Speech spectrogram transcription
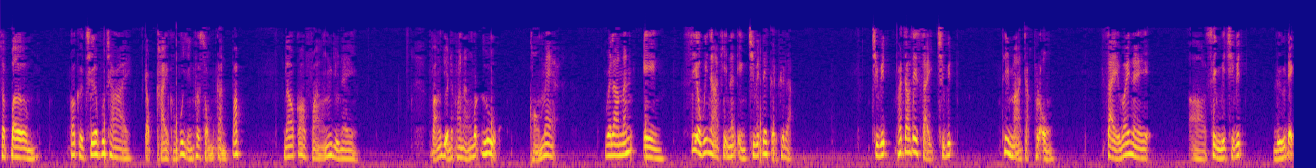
สเปิร์ม ก็คือเชื้อผู้ชายกับไข่ของผู้หญิงผสมกันปั๊บแล้วก็ฝังอยู่ใน ฝังอยู่ในผนังมดลูกของแม่ เวลานั้นเองเสี้ยววินาทีนั้นเองชีวิตได้เกิดขึ้นล้วชีวิตพระเจ้าได้ใส่ชีวิตที่มาจากพระองค์ ใส่ไว้ในสิ่งมีชีวิตหรือเด็ก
